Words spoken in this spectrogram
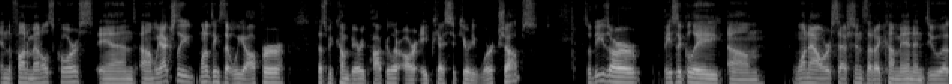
in the fundamentals course. And um, we actually, one of the things that we offer that's become very popular are API security workshops. So these are basically um, one hour sessions that I come in and do a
